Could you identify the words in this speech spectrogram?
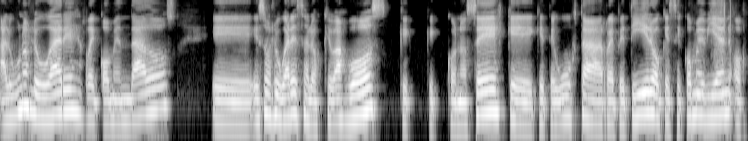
algunos lugares recomendados, eh, esos lugares a los que vas vos, que, que conoces, que, te gusta repetir o que se come bien, o,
